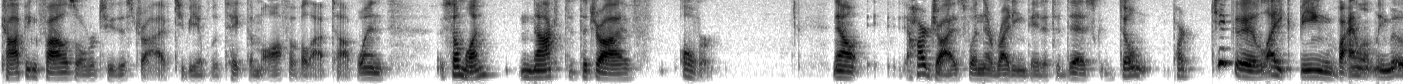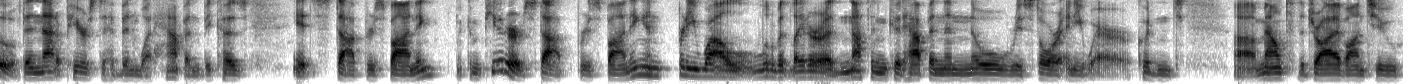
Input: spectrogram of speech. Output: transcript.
copying files over to this drive to be able to take them off of a laptop when someone knocked the drive over. Now, hard drives, when they're writing data to disk, don't particularly like being violently moved, and that appears to have been what happened because it stopped responding. The computer stopped responding, and pretty well, a little bit later, uh, nothing could happen and no restore anywhere. Couldn't uh, mount the drive onto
